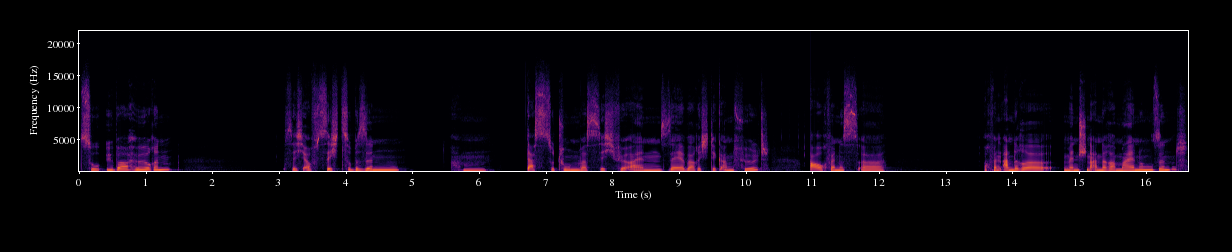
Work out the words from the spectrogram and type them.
zu überhören, sich auf sich zu besinnen, ähm, das zu tun, was sich für einen selber richtig anfühlt, auch wenn es, äh, auch wenn andere Menschen anderer Meinung sind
